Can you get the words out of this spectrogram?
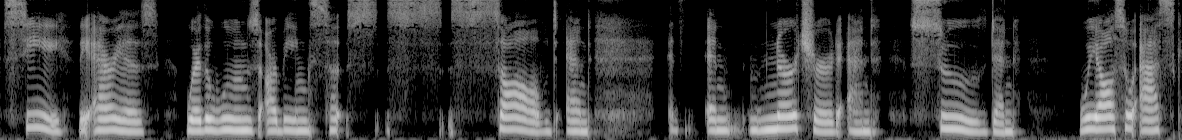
see the areas where the wounds are being so, solved and and nurtured and soothed. And we also ask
